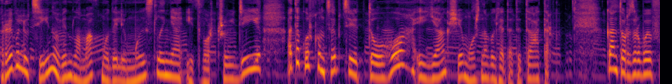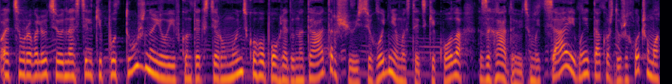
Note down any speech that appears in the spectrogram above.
революційно він ламав моделі мислення і творчої дії, а також концепції того, як ще можна виглядати театр. Кантор зробив цю революцію настільки потужною і в контексті румунського погляду на театр, що і сьогодні мистецькі кола згадують митця, і ми також дуже хочемо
